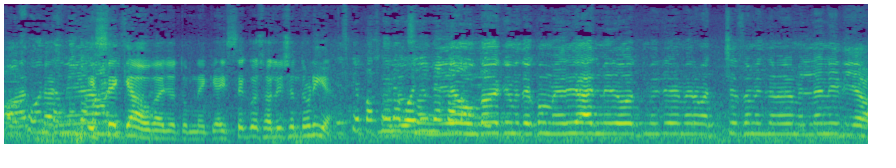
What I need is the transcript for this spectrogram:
और फ़ोन करने के इससे क्या होगा जो तुमने किया? इससे कोई सोल्यूशन थोड़ी है? इसके पत्नी ने बोली मैं ये होगा कि मैं देखो मेरी आज मेरे मुझे मेरे बच्चे से मिलने मिलने नहीं दिया।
